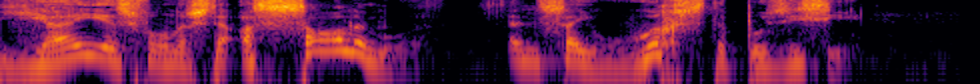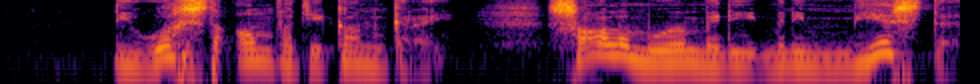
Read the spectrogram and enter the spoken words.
Jy is veronderstel as Salomo in sy hoogste posisie die hoogste amp wat jy kan kry Salomo met die met die meeste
